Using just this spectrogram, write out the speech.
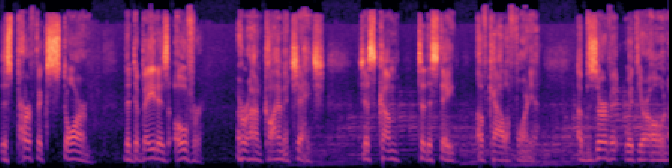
This perfect storm. The debate is over around climate change. Just come to the state of California. Observe it with your own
